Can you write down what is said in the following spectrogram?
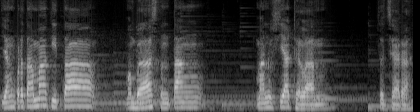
Yang pertama kita membahas tentang manusia dalam sejarah.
